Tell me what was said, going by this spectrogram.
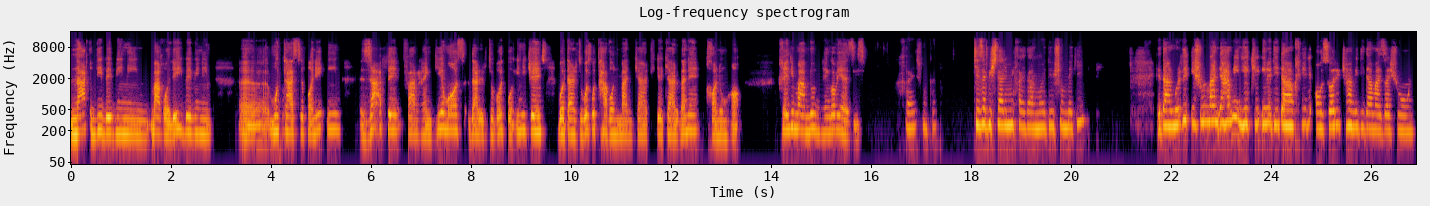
نقدی ببینیم مقاله‌ای ببینیم. متاسفانه این ضعف فرهنگی ماست در ارتباط با اینی که با در ارتباط با توانمند کردن خانوم ها خیلی ممنون هنگامی عزیز. خواهش می‌کنم. چیز بیشتری می‌خوای در مورد ایشون بگی؟ در مورد ایشون من همین یکی اینو دیدم خیلی آثار کمی دیدم ازشون.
